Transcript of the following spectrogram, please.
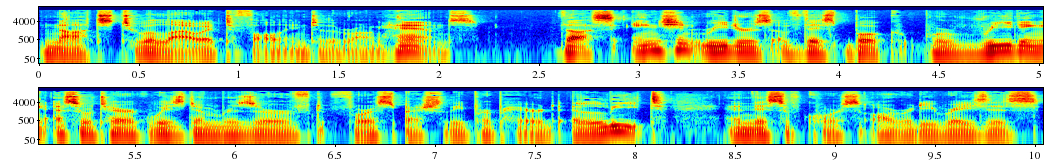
not to allow it to fall into the wrong hands. Thus, ancient readers of this book were reading esoteric wisdom reserved for a specially prepared elite, and this, of course, already raises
